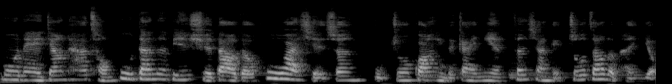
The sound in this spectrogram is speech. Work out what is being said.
莫内将他从布丹那边学到的户外写生、捕捉光影的概念分享给周遭的朋友。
